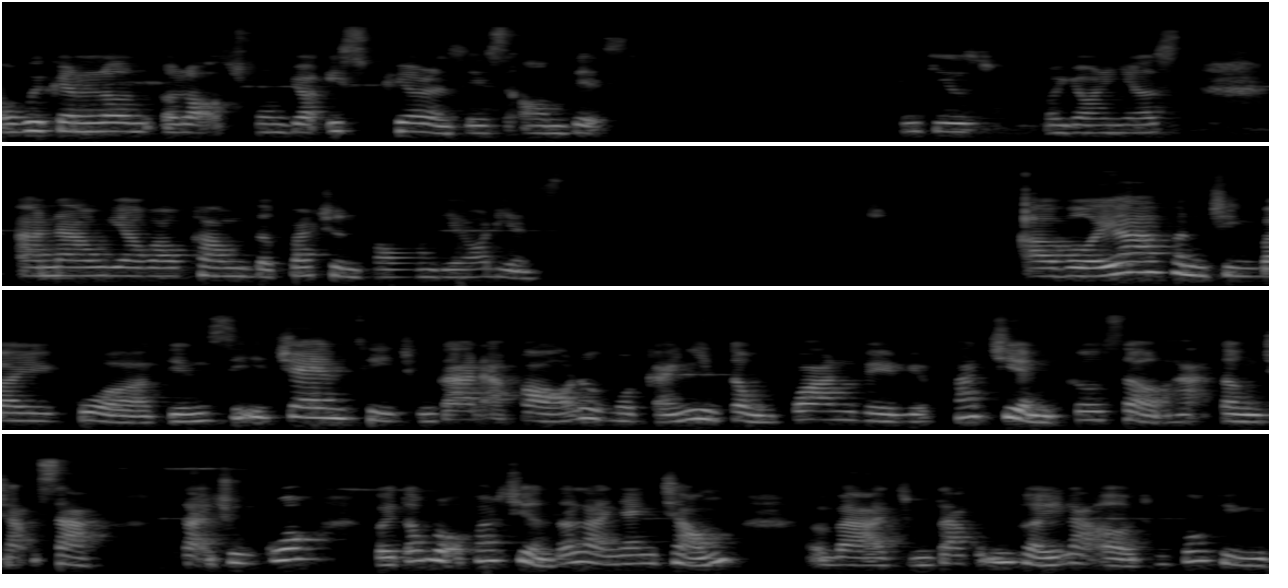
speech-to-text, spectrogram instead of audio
uh, we can learn a lot from your experiences on this. Thank you for joining us. And now we are welcome the question from the audience. À, với à, phần trình bày của tiến sĩ Chen thì chúng ta đã có được một cái nhìn tổng quan về việc phát triển cơ sở hạ tầng chạm sạc tại Trung Quốc với tốc độ phát triển rất là nhanh chóng và chúng ta cũng thấy là ở Trung Quốc thì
